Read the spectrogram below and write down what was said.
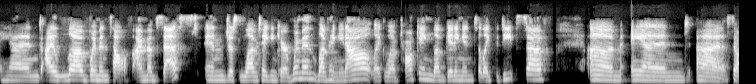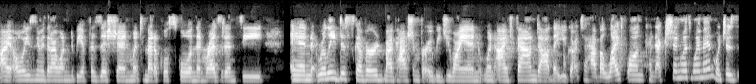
and I love women's health. I'm obsessed and just love taking care of women, love hanging out, like love talking, love getting into like the deep stuff. Um, and uh, so I always knew that I wanted to be a physician, went to medical school and then residency and really discovered my passion for OBGYN when I found out that you got to have a lifelong connection with women, which is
